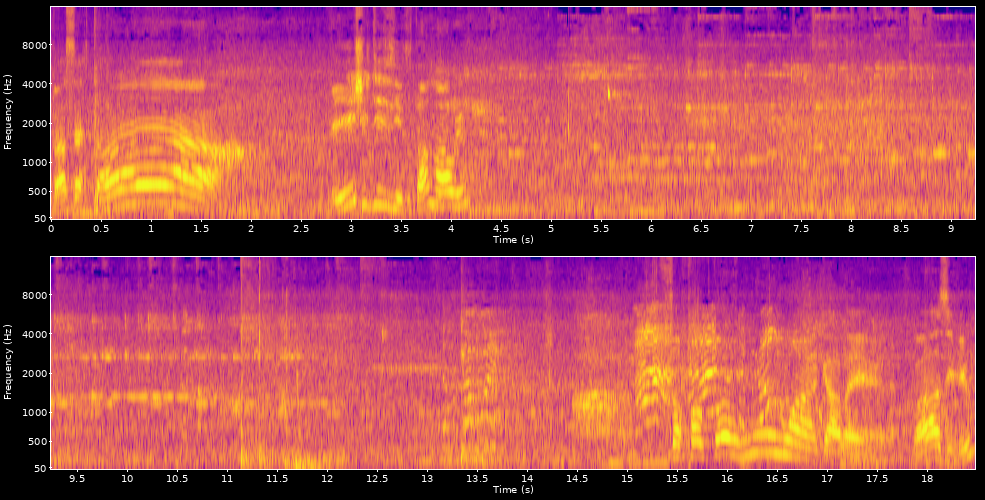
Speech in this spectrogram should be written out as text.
Vai acertar. Vixe, Didizinho, tu tá mal, viu? Só faltou uma, galera. Quase, viu?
